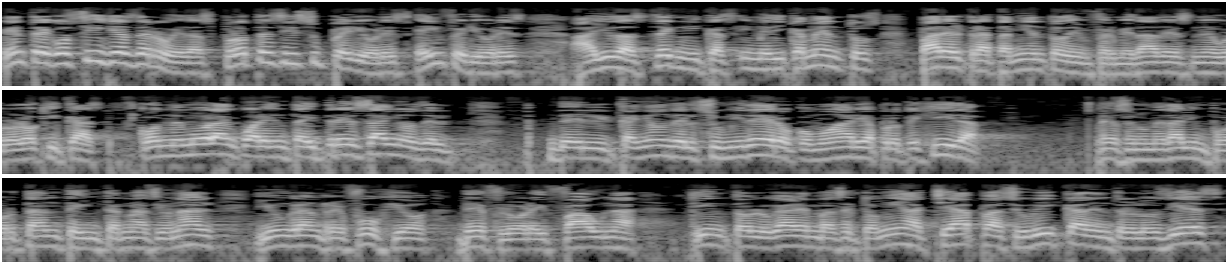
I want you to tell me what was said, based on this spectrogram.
entregó sillas de ruedas, prótesis superiores e inferiores, ayudas técnicas y medicamentos para el tratamiento de enfermedades neurológicas. Conmemoran 43 años del, del cañón del sumidero como área protegida. Es un humedal importante internacional y un gran refugio de flora y fauna. Quinto lugar en vasectomía, Chiapas se ubica dentro de los 10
